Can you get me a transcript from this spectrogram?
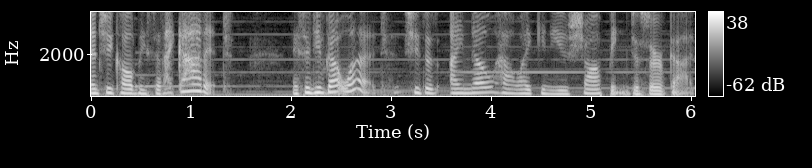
and she called me said, I got it. I said, You've got what? She says, I know how I can use shopping to serve God.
